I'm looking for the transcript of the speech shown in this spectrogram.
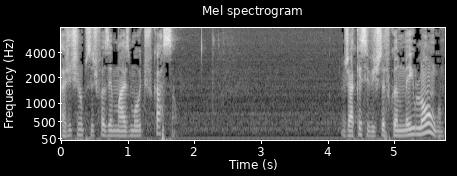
a gente não precisa fazer mais modificação. Já que esse vídeo está ficando meio longo,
